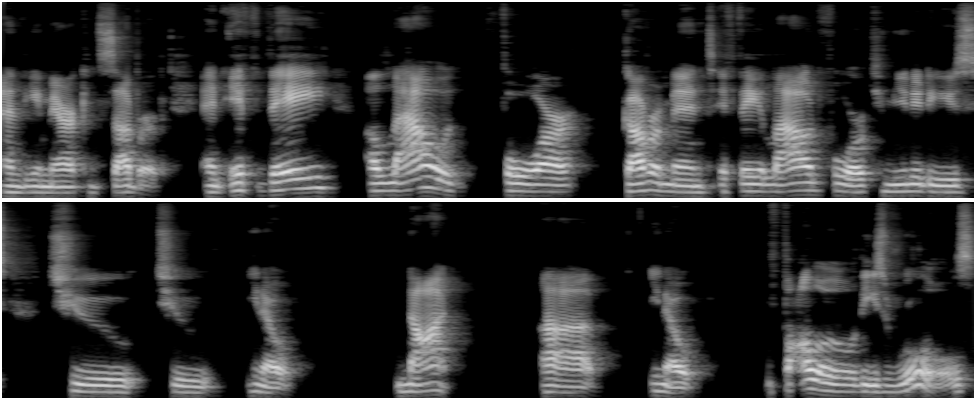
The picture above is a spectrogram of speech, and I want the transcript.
and the american suburb and if they allowed for government if they allowed for communities to to you know not uh you know follow these rules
